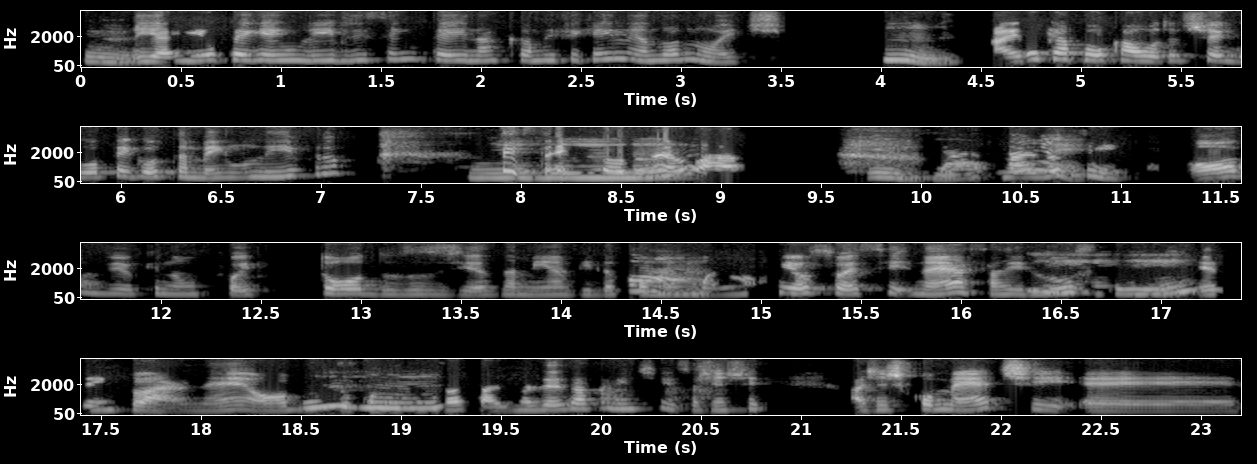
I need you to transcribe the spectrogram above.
Uhum. E aí eu peguei um livro e sentei na cama e fiquei lendo à noite. Uhum. Aí daqui a pouco a outra chegou, pegou também um livro e sentou do meu lado. Exatamente. Mas assim, óbvio que não foi todos os dias da minha vida como ah. mãe, eu sou esse, né, essa ilustre exemplar, né? Óbvio que eu passagem, mas é exatamente isso. A gente a gente comete é,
